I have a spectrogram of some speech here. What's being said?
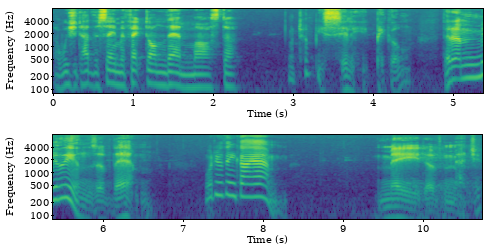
I wish it had the same effect on them, Master. Well, don't be silly, Pickle. There are millions of them. What do you think I am? made of magic?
